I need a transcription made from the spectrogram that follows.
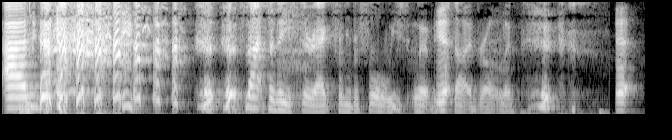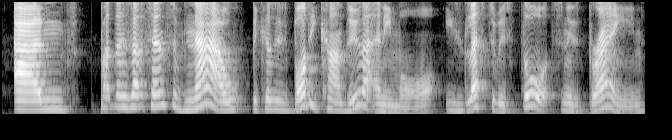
and That's an Easter egg from before we, we yeah. started rolling. Uh, and but there's that sense of now because his body can't do that anymore. He's left to his thoughts and his brain,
